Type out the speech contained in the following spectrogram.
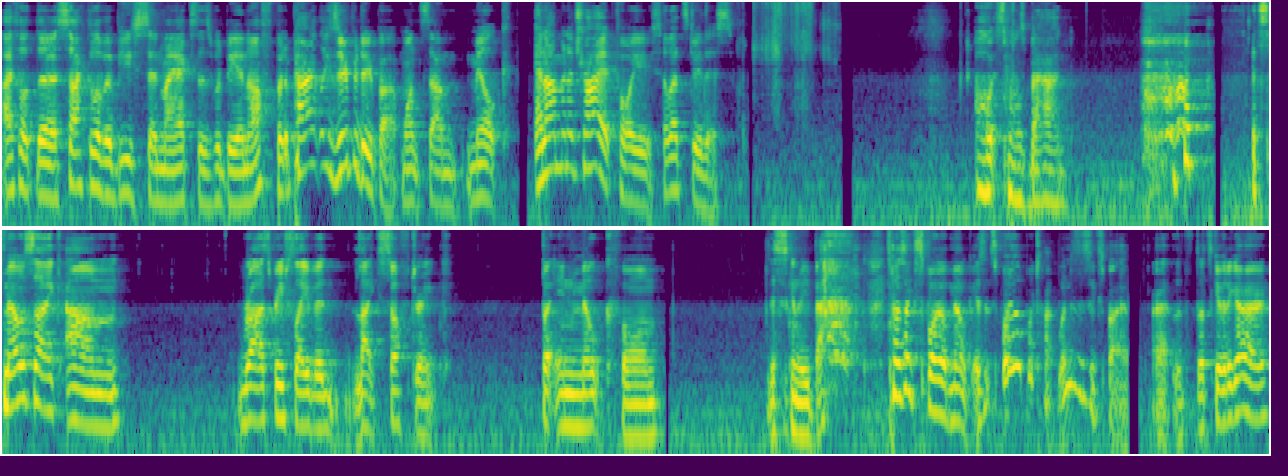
I thought the cycle of abuse and my exes would be enough, but apparently Zooper Dooper wants some milk. And I'm gonna try it for you, so let's do this. Oh, it smells bad. It smells like um raspberry flavored like soft drink, but in milk form. This is gonna be bad. it smells like spoiled milk. Is it spoiled? What time? When does this expire? All right, let's let's give it a go.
